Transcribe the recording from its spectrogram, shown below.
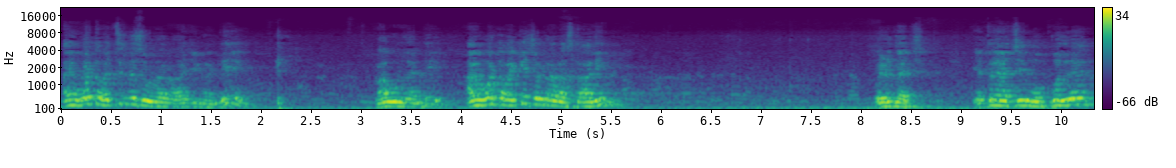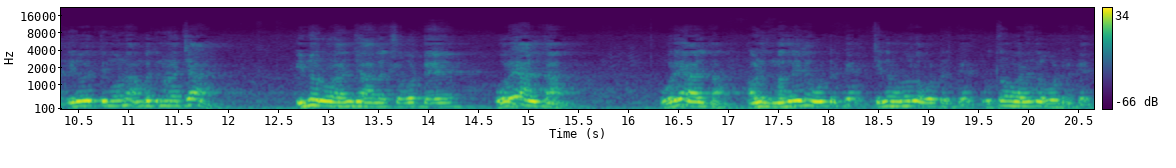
அவன் ஓட்டை வச்சிருக்க சொல்றாரு ராஜீவ் காந்தி? ராகுல் காந்தி? அவன் ஓட்ட வைக்க சொல்றாரா ஸ்டாலின்? எடுத்தாச்சு. எத்தனை ஆச்சு? முப்பது இருபத்தி மூணு ஐம்பத்தி மூணு ஆச்சா? இன்னொரு ஒரு அஞ்சு ஆறு லட்சம் ஓட்டு. ஒரே ஆள் தான் ஒரே ஆள் தான். அவனுக்கு மதுரையில ஓட்டிருக்கு சின்னமனூர்ல ஓட்டு இருக்கு உத்தமபாளையத்துல ஓட்டு இருக்கு.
